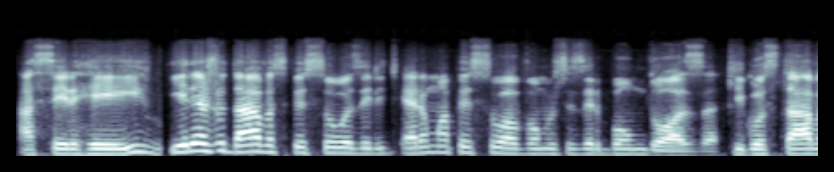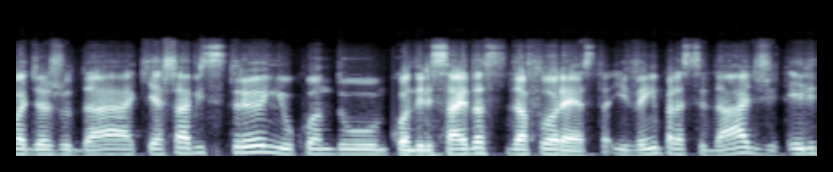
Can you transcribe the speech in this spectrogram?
a ser rei, e ele ajudava as pessoas, ele era uma pessoa, vamos dizer, bondosa, que gostava de ajudar, que achava estranho quando, quando ele sai da, da floresta e vem para a cidade, ele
